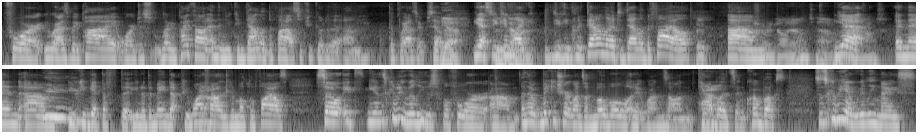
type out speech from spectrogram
for your Raspberry Pi or just learning Python, and then you can download the files if you go to the um, the browser. So Yeah. yes, you So can download. like you can click download to download the file. But Um, $200? Yeah. yeah, and then um, you can get the, the you know the main.py Yeah. file. You can multiple files. So it's you know this could be really useful for um, and they're making sure it runs on mobile and it runs on tablets and Chromebooks. So this could be a really nice,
